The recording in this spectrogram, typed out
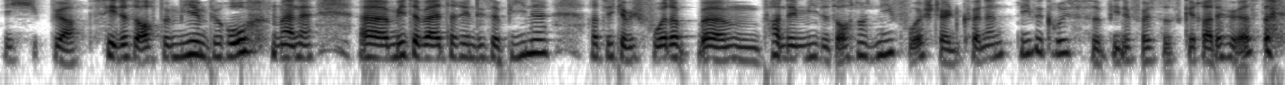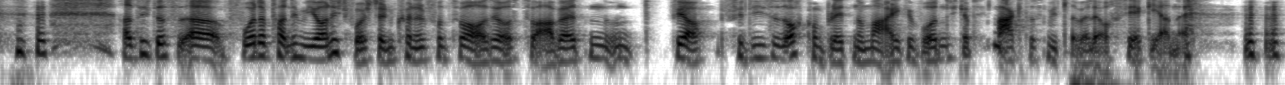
Ich ja, sehe das auch bei mir im Büro. Meine äh, Mitarbeiterin, die Sabine, hat sich, glaube ich, vor der ähm, Pandemie das auch noch nie vorstellen können. Liebe Grüße, Sabine, falls du das gerade hörst. hat sich das äh, vor der Pandemie auch nicht vorstellen können, von zu Hause aus zu arbeiten. Und ja, für die ist es auch komplett normal geworden. Ich glaube, sie mag das mittlerweile auch sehr gerne.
